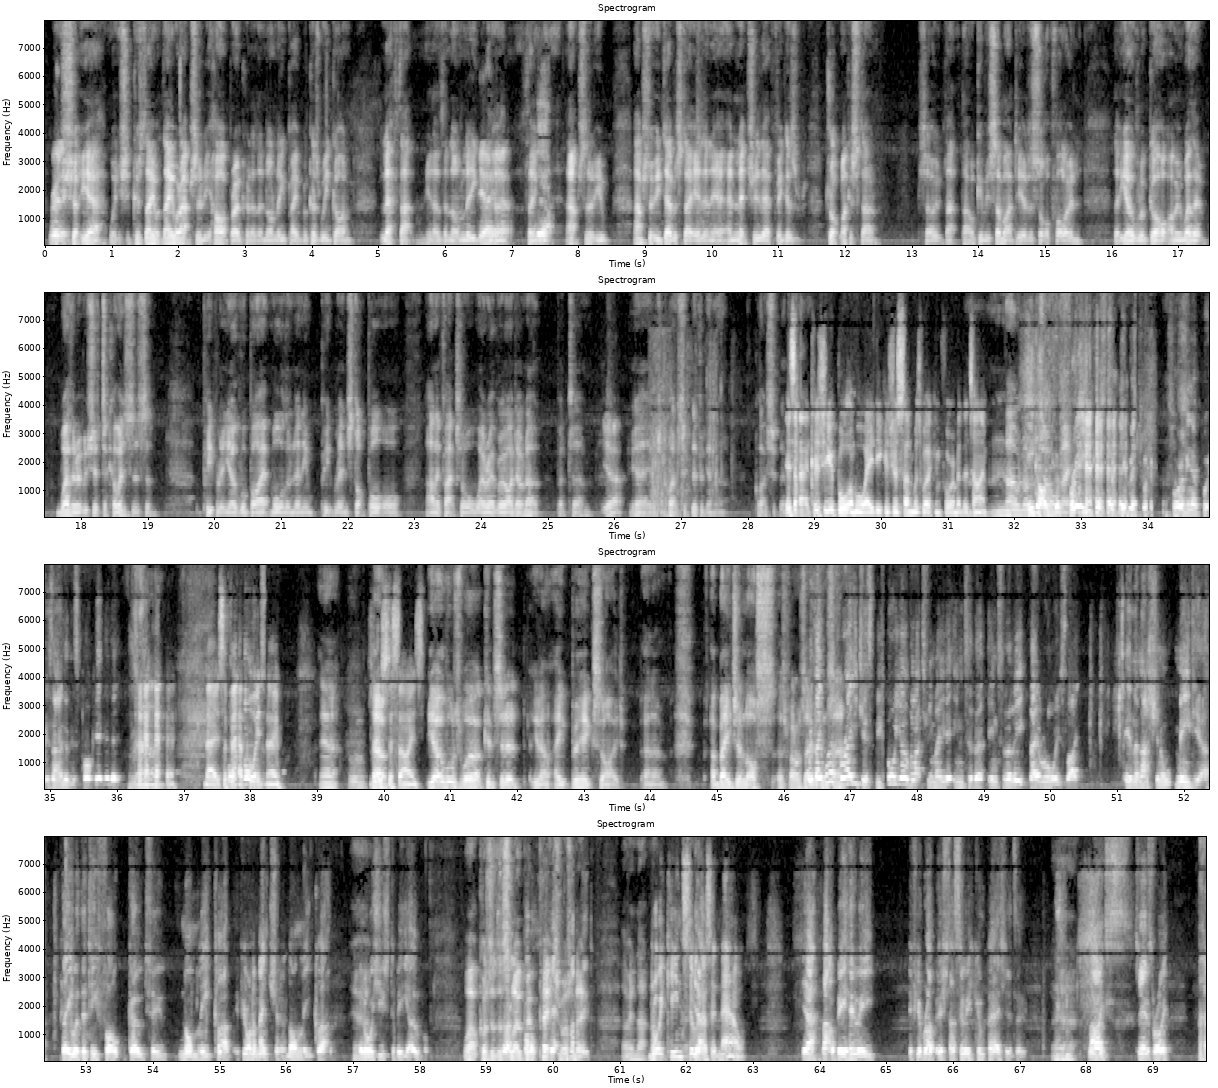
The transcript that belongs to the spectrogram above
Really, Which, yeah, which because they they were absolutely heartbroken at the non league paper because we'd gone left that you know the non league Yeah, uh, yeah. thing Yeah. absolutely absolutely devastated and and literally their figures dropped like a stone. So that that will give you some idea of the sort of following that Yeovil have got. I mean, whether whether it was just a coincidence that people in Yeovil buy it more than any people in Stockport or Halifax or wherever, I don't know. But um, yeah. yeah, it was quite significant. Though. Quite significant. Is that because you bought them all, AD? Because your son was working for him at the time. no, no, He got them for mate. free because Johnny was working for him. He never put his hand in his pocket, did he? No, no, it's a Well, fair Fox- point, though. yeah. Mm. No, Shows the size. Yeovils were considered, you know, a big side, um, a major loss as far as I'm they were for ages before Yeovil actually made it into the into the league. They were always like in the national media. They were the default go-to non-league club. If you want to mention a non-league club, it always used to be Yeovil. Well, because of the So, sloping well, pitch, wasn't it? I mean, that. Roy Keane still Yeah. does it now. Yeah, that would be who he. If you're rubbish, that's who he compares you to. Yeah. Nice. Cheers, Roy.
